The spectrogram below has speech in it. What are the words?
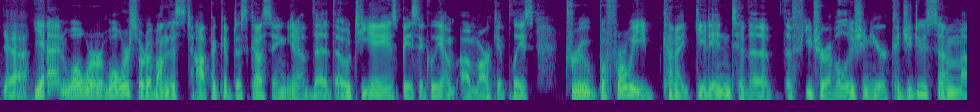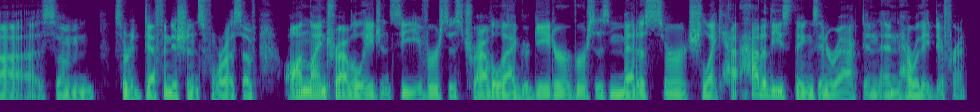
Yeah. Yeah. And while we're while we're sort of on this topic of discussing, you know, the, the OTA is basically a, a marketplace. Drew, before we kind of get into the the future evolution here, could you do some uh, some sort of definitions for us of online travel agency versus travel aggregator versus meta search? Like, h- how do these things interact and, and how are they different?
